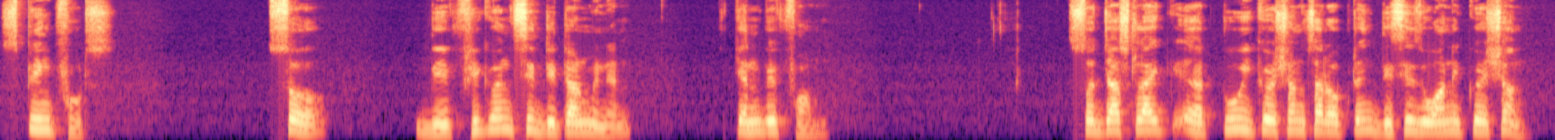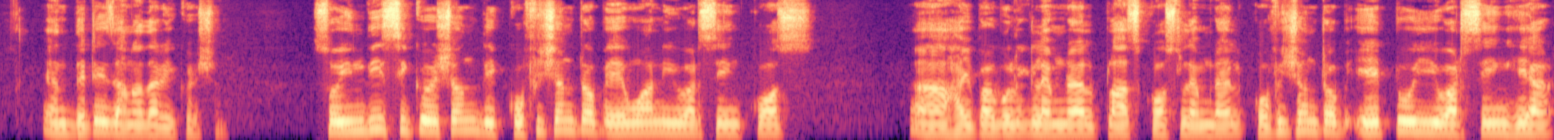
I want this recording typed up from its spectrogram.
spring force. So, the frequency determinant can be formed. So, just like uh, two equations are obtained this is one equation and that is another equation. So, in this equation the coefficient of A1 you are seeing cos uh, hyperbolic lambda L plus cos lambda L, coefficient of A2 you are seeing here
